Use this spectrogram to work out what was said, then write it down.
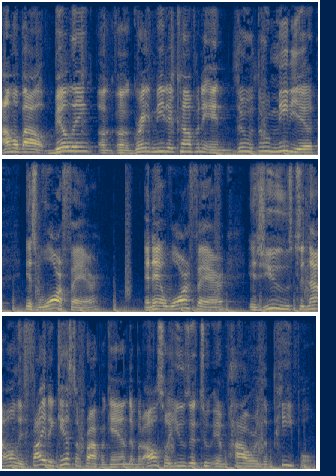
I'm about building a, a great media company, and through through media, it's warfare, and that warfare is used to not only fight against the propaganda, but also use it to empower the people.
